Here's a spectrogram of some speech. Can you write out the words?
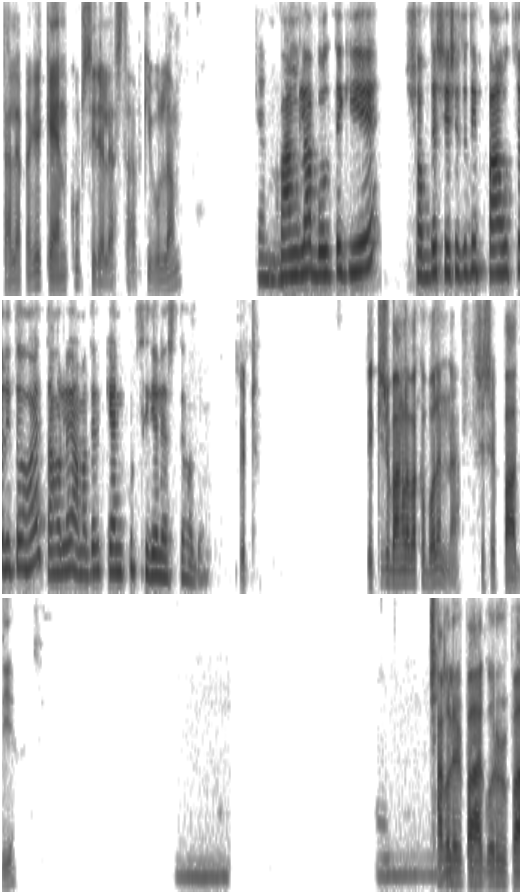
তাহলে আপনাকে ক্যান কুড সিরিয়ালে আসতে হবে। কি বললাম? বাংলা বলতে গিয়ে শব্দের শেষে যদি পা উচ্চারিত হয় তাহলে আমাদের ক্যানকুট সিরিয়ালে আসতে হবে। গুড কিছু বাংলা বাক্য বলেন না? শেষে পা দিয়ে। ছাগলের পা গরুর পা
